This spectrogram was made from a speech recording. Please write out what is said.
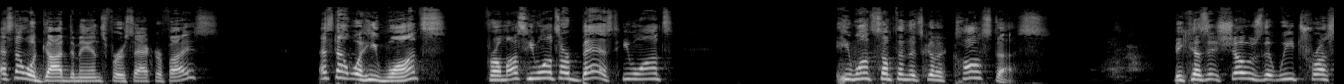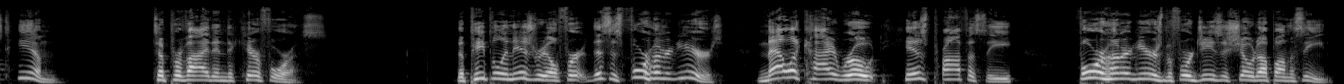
That's not what God demands for a sacrifice. That's not what He wants from us. He wants our best. He wants, He wants something that's going to cost us. Because it shows that we trust Him to provide and to care for us. The people in Israel for, this is 400 years. Malachi wrote his prophecy 400 years before Jesus showed up on the scene.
